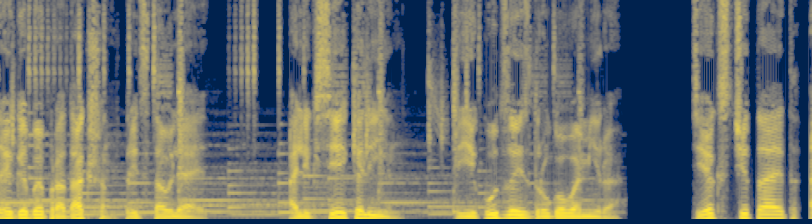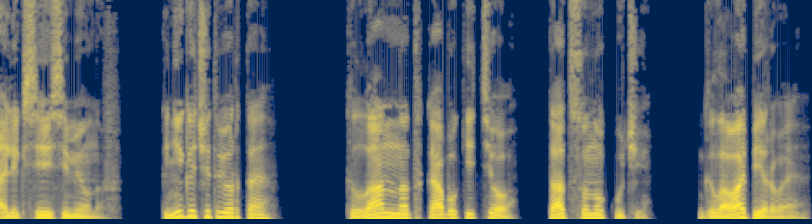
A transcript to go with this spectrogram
ТГБ Production представляет Алексей Калинин Якудза из другого мира. Текст читает Алексей Семенов. Книга четвертая. Клан над Кабукитё Тацуно Кучи Глава первая.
